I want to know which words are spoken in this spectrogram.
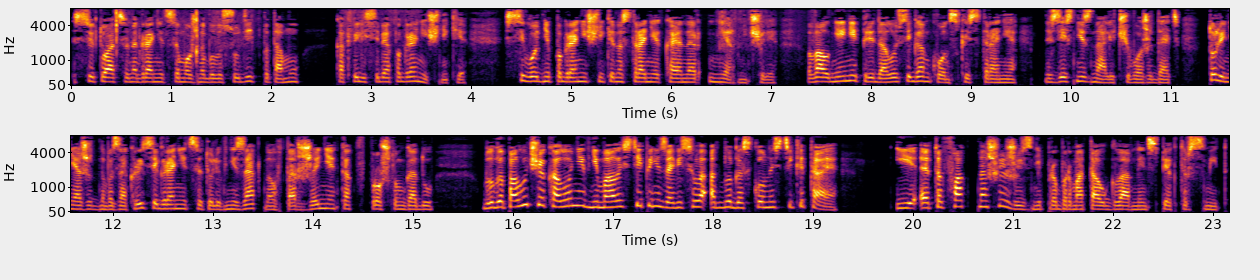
ситуация на границе можно было судить по тому, как вели себя пограничники. Сегодня пограничники на стороне КНР нервничали. Волнение передалось и гонконгской стороне. Здесь не знали, чего ожидать. То ли неожиданного закрытия границы, то ли внезапного вторжения, как в прошлом году. Благополучие колонии в немалой степени зависело от благосклонности Китая. И это факт нашей жизни, пробормотал главный инспектор Смит.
